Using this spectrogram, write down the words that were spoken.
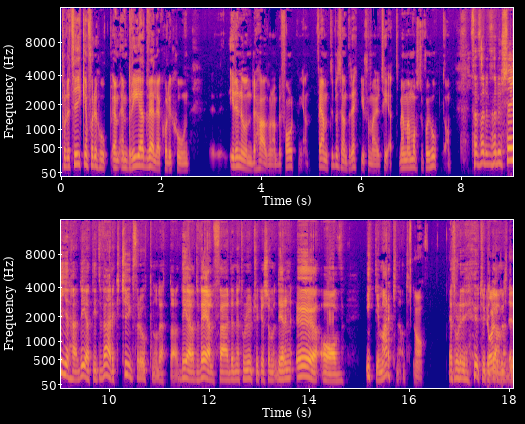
politiken får ihop en, en bred väljarkoalition i den undre halvan av befolkningen. 50 procent räcker ju för majoritet, men man måste få ihop dem. För, för, för du säger här, det är att ditt verktyg för att uppnå detta, det är att välfärden, jag tror du uttrycker det som, det är en ö av icke-marknad. Ja. Jag tror det är det uttrycket ja, du använder.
